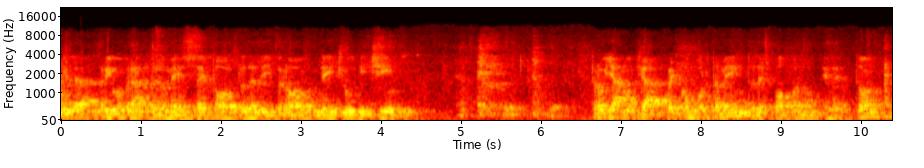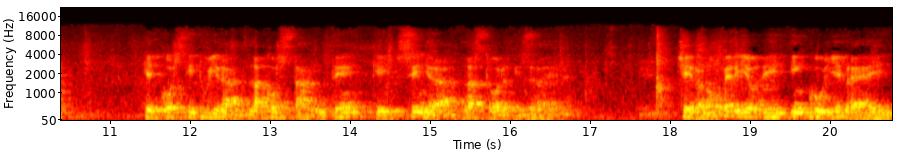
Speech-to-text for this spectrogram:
Il primo brano della messa è tolto dal libro dei giudici. Troviamo già quel comportamento del popolo eletto che costituirà la costante che segnerà la storia di Israele c'erano periodi in cui gli ebrei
